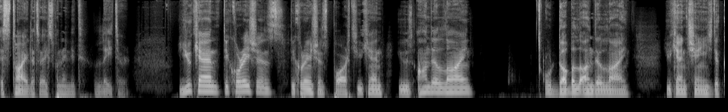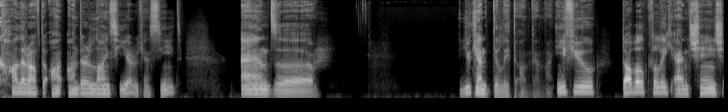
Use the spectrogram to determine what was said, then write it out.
a style that I explain it later. You can decorations, decorations part, you can use underline or double underline. You can change the color of the underlines here. You can see it. And uh, you can delete underline. If you double click and change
